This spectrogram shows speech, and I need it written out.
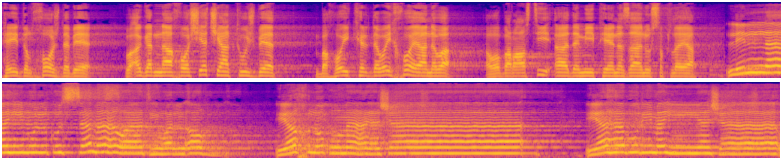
پێی دڵخۆش دەبێ و ئەگەر ناخۆشیەکیان توش بێت بەهۆی کردەوەی خۆیانەوە. ئەوە بەڕاستی ئادەمی پێنەزان و سپڵەیە لله ملك السماوات والأرض يخلق ما يشاء يهب لمن يشاء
